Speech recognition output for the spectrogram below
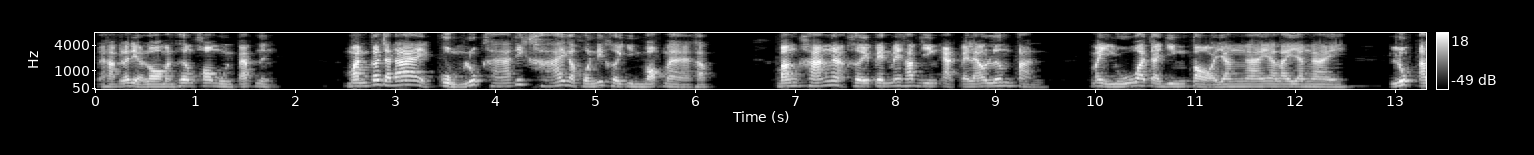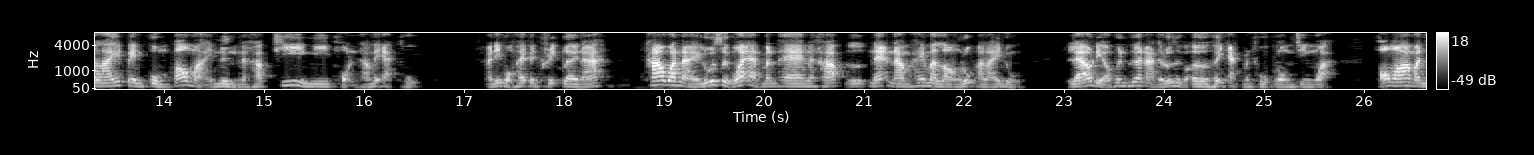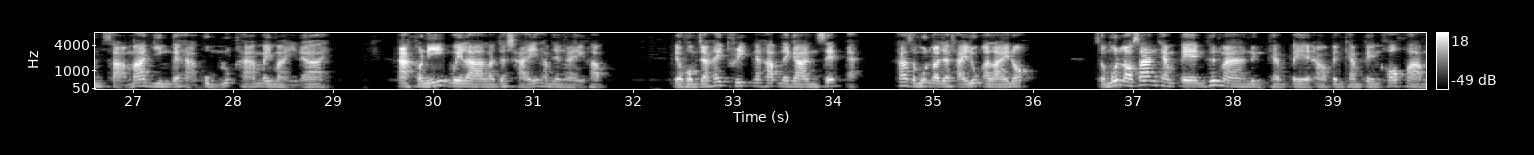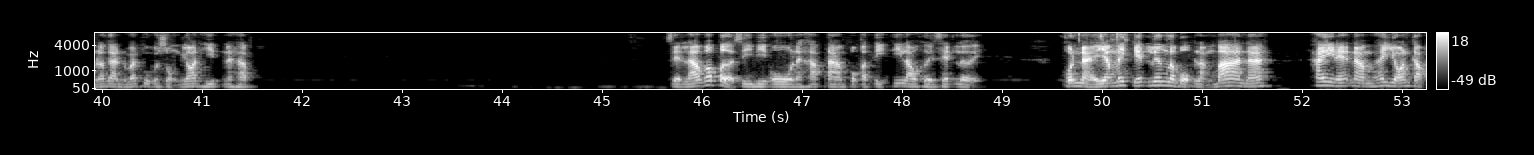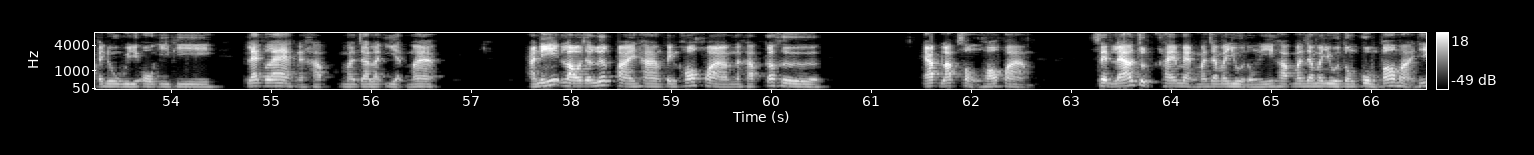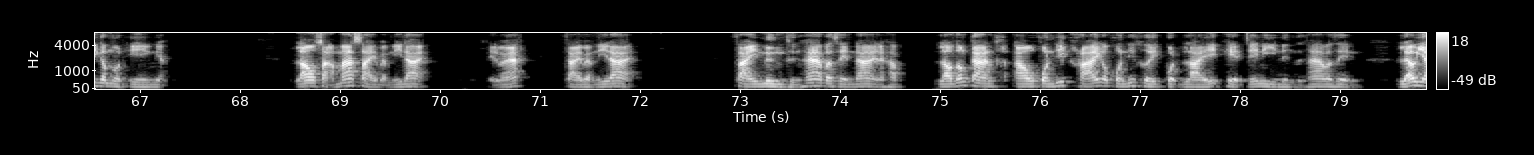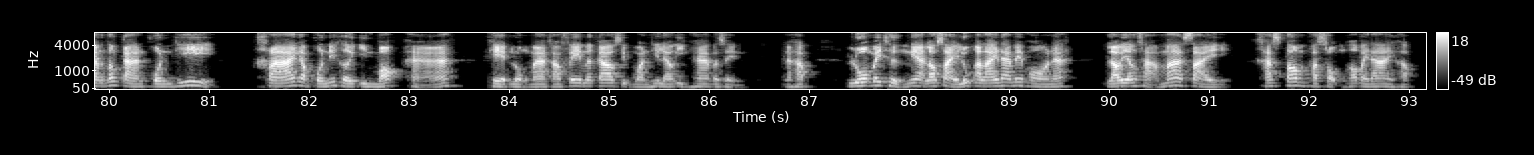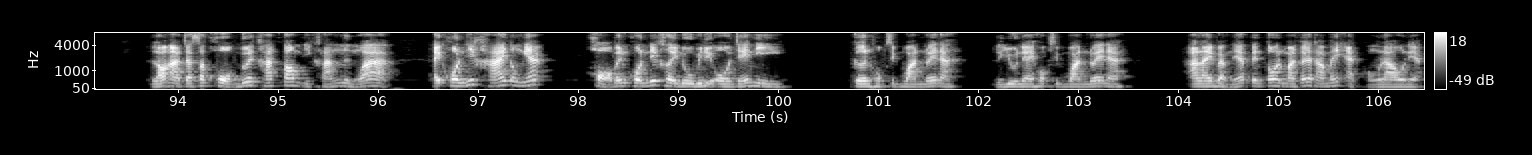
นะครับ แล้วเดี๋ยวรอมันเพิ่มข้อมูลแป๊บหนึ่ง มันก็จะได้กลุ่มลูกค้าที่คล้ายกับคนที่เคยอินบ็อกมาครับ บางครั้งอะเคยเป็นไหมครับ ยิงแอดไปแล้วเริ่มตัน ไม่รู้ว่าจะยิงต่อยังไงอะไรยังไงลุกอะไรเป็นกลุ่มเป้าหมายหนึ่งนะครับ ที่มีผลทำให้แอดถูก อันนี้ผมให้เป็นทริคเลยนะ ถ้าวันไหนรู้สึกว่าแอดมันแพงนะครับ แนะนำให้มาลองลุกอะไรดู แล้วเดี๋ยวเพื่อนๆอาจจะรู้สึกว่าเออเฮ้ยแอดมันถูกลงจริงว่ะ เพราะว่ามันสามารถยิงไปหากลุ่มลูกค้าใหม่ๆได้ อะคราวนี้เวลาเราจะใช้ทำยังไงครับ เดี๋ยวผมจะให้ทริคนะครับในการเซตแอดถ้าสมมติเราจะใช้ลุกอะไรเนาะ สมมุติเราสร้างแคมเปญขึ้นมาหนึ่งแคมเปญเอาเป็นแคมเปญข้อความแล้วกันวัตถุประสงค์ยอดฮิตนะครับ เสร็จแล้วก็เปิด CBO นะครับ ตามปกติที่เราเคยเซตเลย คนไหนยังไม่เก็ตเรื่องระบบหลังบ้านนะ ให้แนะนำให้ย้อนกลับไปดูวิดีโอ EP แรก ๆนะครับ มันจะละเอียดมาก อันนี้เราจะเลือกปลายทางเป็นข้อความนะครับ ก็คือ แอปรับส่งข้อความ เสร็จแล้วจุดไคลแม็กซ์มันจะมาอยู่ตรงนี้ครับ มันจะมาอยู่ตรงกลุ่มเป้าหมายที่กำหนดเองเนี่ย เราสามารถใส่แบบนี้ได้ เห็นไหมใส่แบบนี้ได้ ใส่หนึ่งถึงห้าเปอร์เซ็นได้นะครับ เราต้องการเอาคนที่คล้ายกับคนที่เคยกดไลค์เพจเจนีหนึ่งถึงห้าเปอร์เซ็นแล้วยังต้องการคนที่คล้ายกับคนที่เคยอินบ็อกหาเพจหลงมาคาเฟ่เมื่อเก้าสิบวันที่แล้วอีกห้าเปอร์เซ็นตนะครับ รวมไปถึงเนี่ยเราใส่ลุกอะไรได้ไม่พอนะ เรายังสามารถใส่ คัสตอมผสมเข้าไปได้ครับ เราอาจจะสโคบด้วยคัสตอมอีกครั้งหนึ่งว่า ไอคนที่คล้ายตรงเนี้ย ขอเป็นคนที่เคยดูวิดีโอเจนีเกิน60วันด้วยนะ หรืออยู่ใน60วันด้วยนะ อะไรแบบนี้เป็นต้นมันก็จะทำให้แอดของเราเนี่ย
